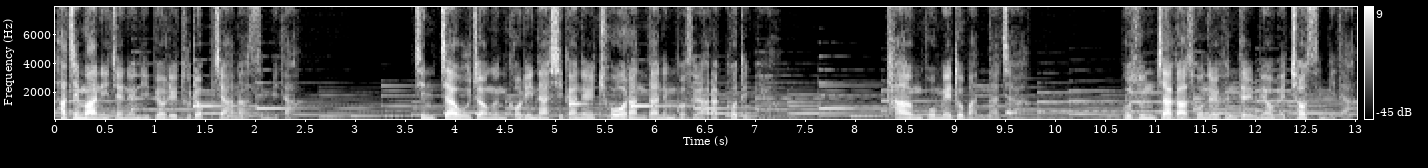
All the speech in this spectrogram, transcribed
하지만 이제는 이별이 두렵지 않았습니다. 진짜 우정은 거리나 시간을 초월한다는 것을 알았거든요. 다음 봄에도 만나자. 무순자가 손을 흔들며 외쳤습니다.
